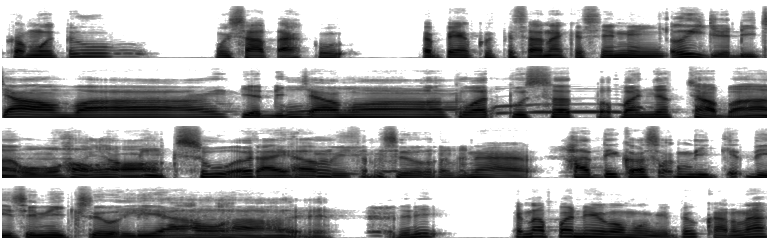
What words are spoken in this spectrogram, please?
kamu tuh pusat aku, tapi aku ke sana ke sini. oh jadi cabang jadi cabang Buat pusat banyak cabang. oh Biksu. kayak miksu Benar. hati kosong dikit di sini miksu iya Jadi kenapa dia ngomong itu? Karena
